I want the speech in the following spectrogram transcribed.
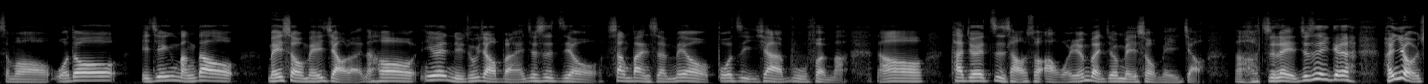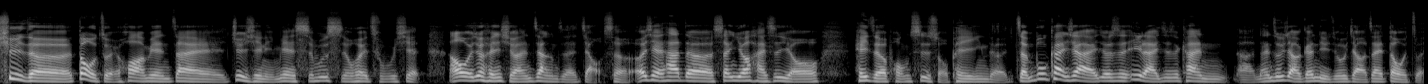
什么，我都已经忙到。没手没脚了，然后因为女主角本来就是只有上半身，没有脖子以下的部分嘛，然后他就会自嘲说啊，我原本就没手没脚。然后之类，就是一个很有趣的斗嘴画面，在剧情里面时不时会出现。然后我就很喜欢这样子的角色，而且他的声优还是由黑泽朋士所配音的。整部看下来，就是一来就是看啊、男主角跟女主角在斗嘴，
